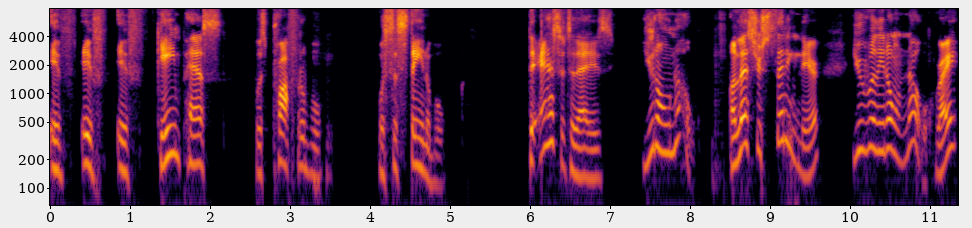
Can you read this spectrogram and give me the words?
if if if Game Pass was profitable, was sustainable, the answer to that is you don't know. Unless you're sitting there, you really don't know, right?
